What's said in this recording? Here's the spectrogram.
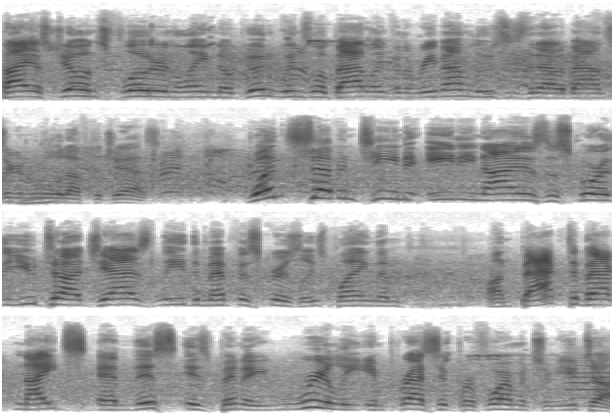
Tyus Jones, floater in the lane, no good. Winslow battling for the rebound, loses it out of bounds. They're going to rule it off the Jazz. 117 to 89 is the score of the Utah Jazz lead the Memphis Grizzlies, playing them on back-to-back nights, and this has been a really impressive performance from Utah.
